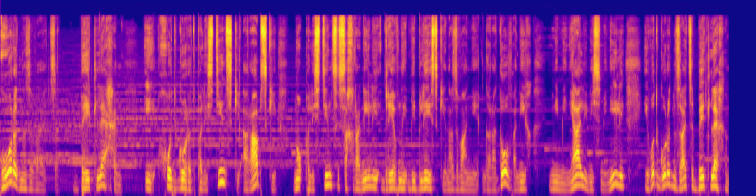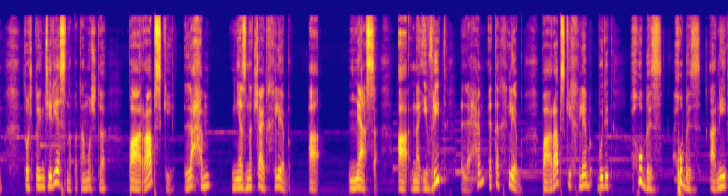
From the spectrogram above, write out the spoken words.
город называется Бейтлехем. И хоть город палестинский, арабский, но палестинцы сохранили древние библейские названия городов, они их не меняли, не сменили. И вот город называется Бейтлехем. То, что интересно, потому что по-арабски лахм не означает хлеб, а мясо. А на иврит лехем – это хлеб. По-арабски хлеб будет хубез, хубез, а не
